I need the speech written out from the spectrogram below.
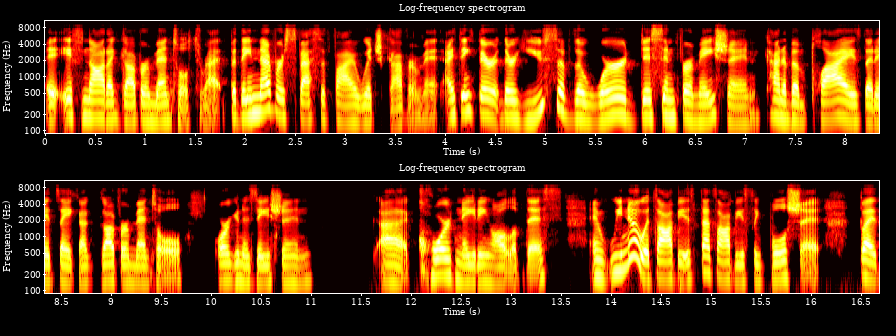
if not a governmental threat. But they never specify which government. I think their their use of the word disinformation kind of implies that it's like a governmental organization uh, coordinating all of this. And we know it's obvious that's obviously bullshit. But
